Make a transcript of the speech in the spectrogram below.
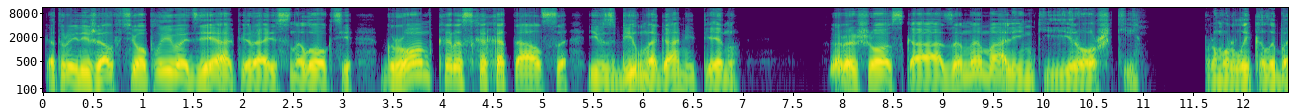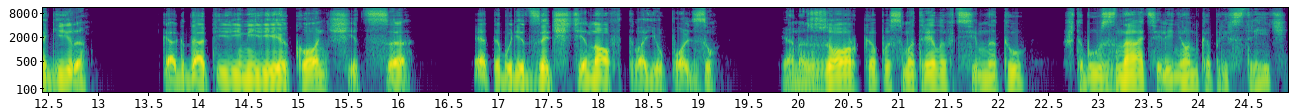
который лежал в теплой воде, опираясь на локти, громко расхохотался и взбил ногами пену. «Хорошо сказано, маленькие рожки», — промурлыкала Багира. «Когда перемирие кончится...» это будет зачтено в твою пользу. И она зорко посмотрела в темноту, чтобы узнать олененка при встрече.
